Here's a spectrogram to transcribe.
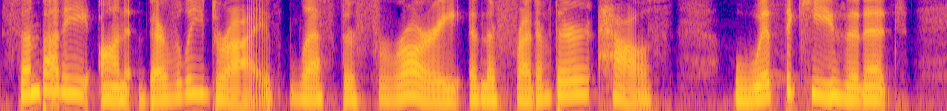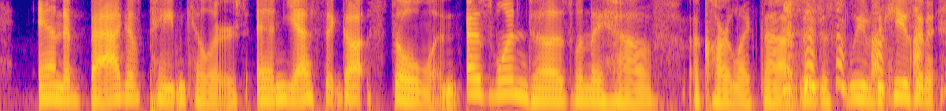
Somebody on Beverly Drive left their Ferrari in the front of their house with the keys in it and a bag of painkillers. And yes, it got stolen. As one does when they have a car like that. They just leave the keys in it.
